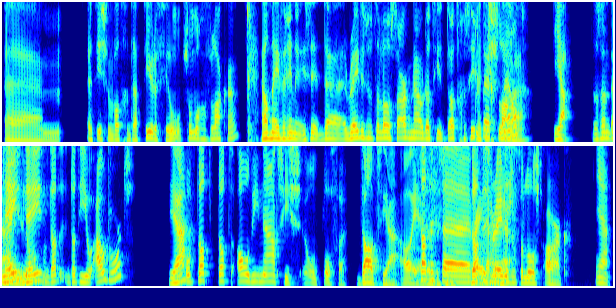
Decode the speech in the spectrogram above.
Ehm, het is een wat gedateerde film op sommige vlakken. Help me even herinneren, is het de Raiders of the Lost Ark nou dat hij dat gezicht Met die wegsmelt? slangen. Ja, Dat is aan het nee, einde, nee toch? dat, dat hij heel oud wordt. Ja? Of dat, dat al die naties eh, ontploffen. Dat, ja. Oh ja, dat, is de dat is Raiders. Of the Lost Ark. Ja.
